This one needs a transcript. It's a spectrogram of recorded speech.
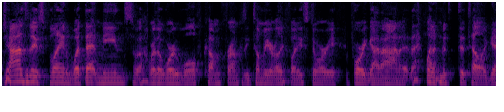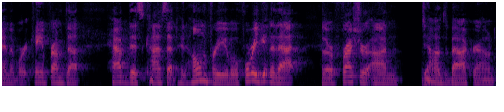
John's going to explain what that means, where the word wolf come from, because he told me a really funny story before we got on it. I want him to tell again of where it came from to have this concept hit home for you. But before we get into that, a refresher on John's background.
